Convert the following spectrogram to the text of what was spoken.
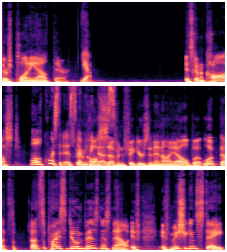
there's plenty out there. Yeah. It's going to cost. Well, of course it is. It's going to cost does. seven figures in NIL, but look, that's the that's the price of doing business now. If if Michigan State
